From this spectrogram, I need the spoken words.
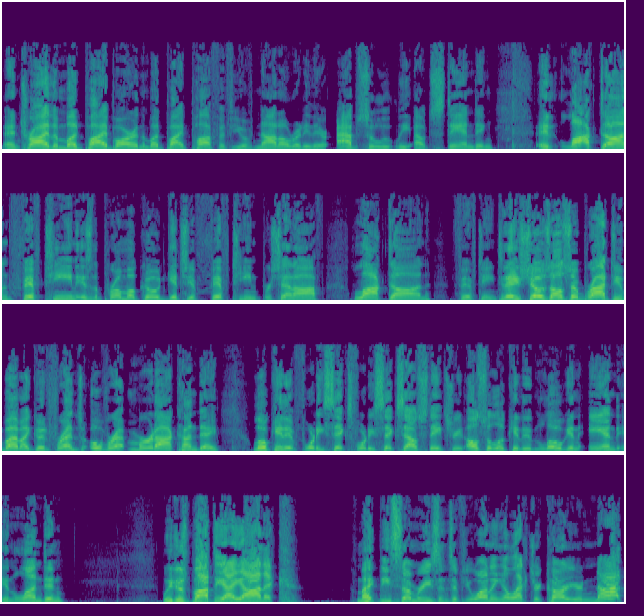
And try the Mud Pie Bar and the Mud Pie Puff if you have not already. They're absolutely outstanding. It Locked On 15 is the promo code, gets you 15% off. Locked On 15. Today's show is also brought to you by my good friends over at Murdock Hyundai, located at 4646 South State Street, also located in Logan and in Lindon. We just bought the Ioniq. Might be some reasons if you're wanting an electric car, you're not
